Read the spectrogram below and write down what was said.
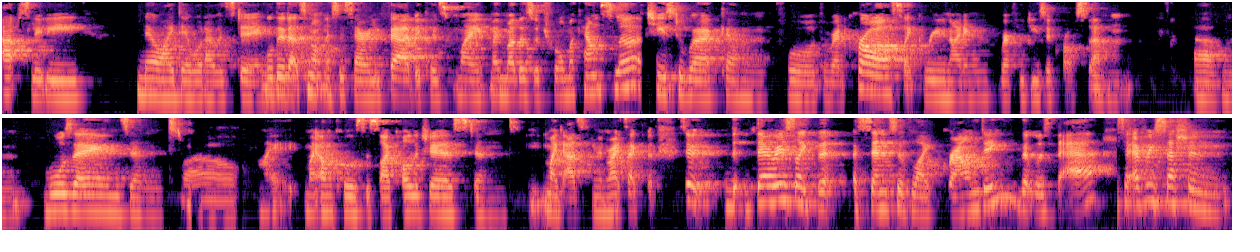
absolutely no idea what I was doing. Although that's not necessarily fair because my, my mother's a trauma counselor. She used to work um, for the Red Cross, like reuniting refugees across um, um, war zones and wow. my my uncle's a psychologist and my dad's a human rights activist. So th- there is like the, a sense of like grounding that was there. So every session,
